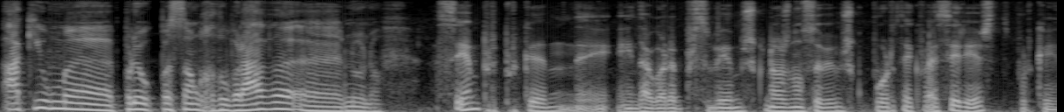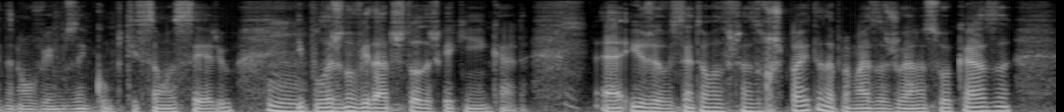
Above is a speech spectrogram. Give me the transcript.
Há aqui uma preocupação redobrada, uh, Nuno? Sempre, porque eh, ainda agora percebemos que nós não sabemos que Porto é que vai ser este, porque ainda não o vimos em competição a sério hum. e pelas novidades todas que aqui encara. Uh, e o Gil Vicente é um adversário de respeito, ainda para mais a jogar na sua casa, uh,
